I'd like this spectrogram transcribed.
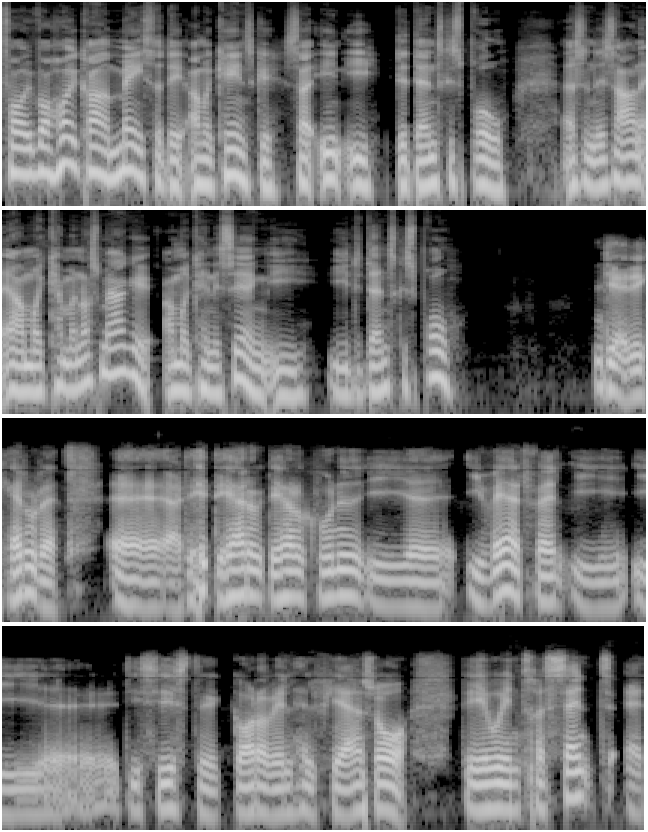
for i hvor høj grad maser det amerikanske sig ind i det danske sprog? Altså, Niels Arne, kan man også mærke amerikaniseringen i, i det danske sprog? Ja, det kan du da. Uh, det, det, har du, det har du kunnet i, uh, i hvert fald i, i uh, de sidste godt og vel 70 år. Det er jo interessant, at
